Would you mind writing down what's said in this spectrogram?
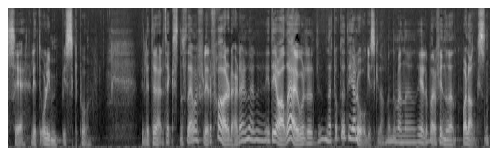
se litt olympisk på de litterære tekstene. Så det er flere farer der. Det, det, idealet er jo nettopp det dialogiske, da. Men, men, det gjelder bare å finne den balansen.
